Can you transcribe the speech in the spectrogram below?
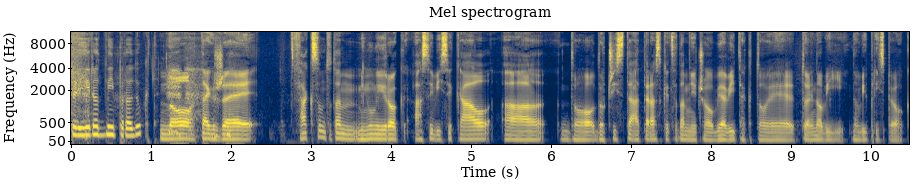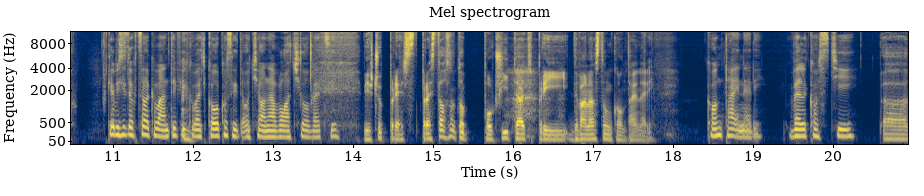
prírodný produkt. No, takže fakt som to tam minulý rok asi vysekal uh, do, do čista a teraz, keď sa tam niečo objaví, tak to je, to je nový, nový príspevok. Keby si to chcel kvantifikovať, koľko si to odtiaľ navlačil veci? Vieš čo, prestal som to počítať pri 12. kontajneri. Kontajneri. Veľkosti? Uh,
